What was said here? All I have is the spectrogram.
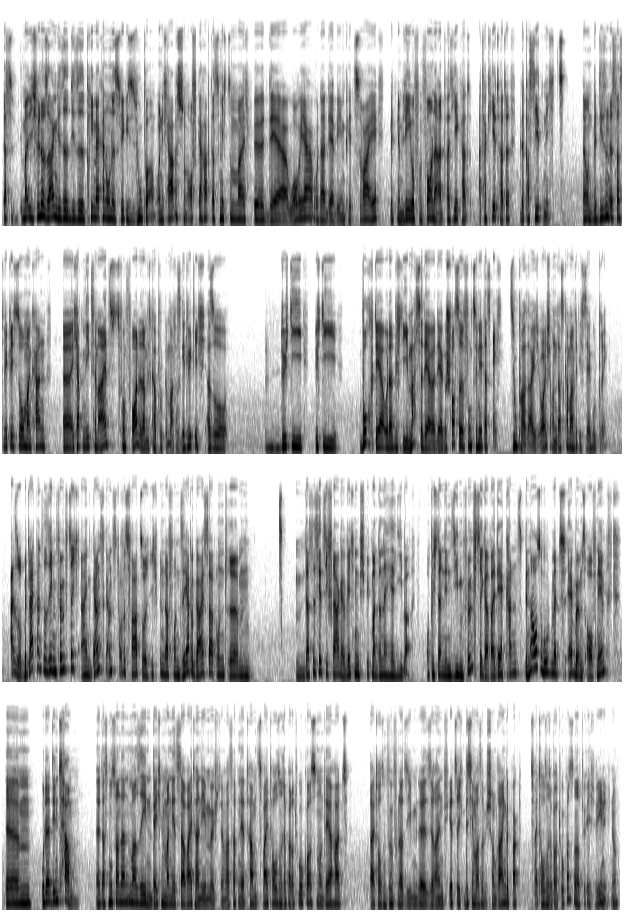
das, ich will nur sagen, diese, diese Primärkanone ist wirklich super. Und ich habe es schon oft gehabt, dass mich zum Beispiel der Warrior oder der BMP2 mit einem Leo von vorne attackiert, hat, attackiert hatte und da passiert nichts. Ne, und mit diesem ist das wirklich so, man kann, äh, ich habe einen XM1 von vorne damit kaputt gemacht. Das geht wirklich, also durch die, durch die Wucht der oder durch die Masse der, der Geschosse funktioniert das echt super, sage ich euch. Und das kann man wirklich sehr gut bringen. Also, Begleitpanzer 57, ein ganz, ganz tolles Fahrzeug. Ich bin davon sehr begeistert und ähm, das ist jetzt die Frage, welchen spielt man dann nachher lieber? Ob ich dann den 57er, weil der kann es genauso gut mit Abrams aufnehmen, ähm, oder den TAM. Ne, das muss man dann immer sehen, welchen man jetzt da weiternehmen möchte. Was hat denn der TAM? 2000 Reparaturkosten und der hat 3543. Ein bisschen was habe ich schon reingepackt. 2000 Reparaturkosten ist natürlich echt wenig, ne?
